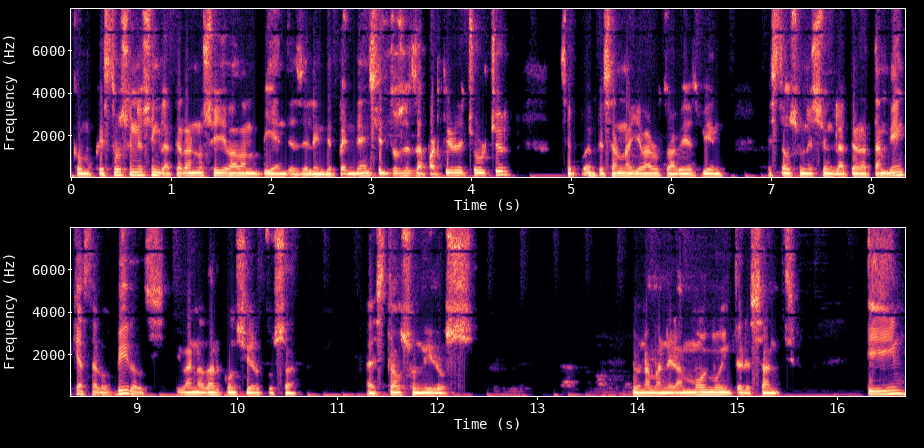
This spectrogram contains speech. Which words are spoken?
como que Estados Unidos e Inglaterra no se llevaban bien desde la independencia, entonces a partir de Churchill se empezaron a llevar otra vez bien Estados Unidos e Inglaterra, también que hasta los Beatles iban a dar conciertos a, Estados Unidos de una manera muy, muy interesante. Y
